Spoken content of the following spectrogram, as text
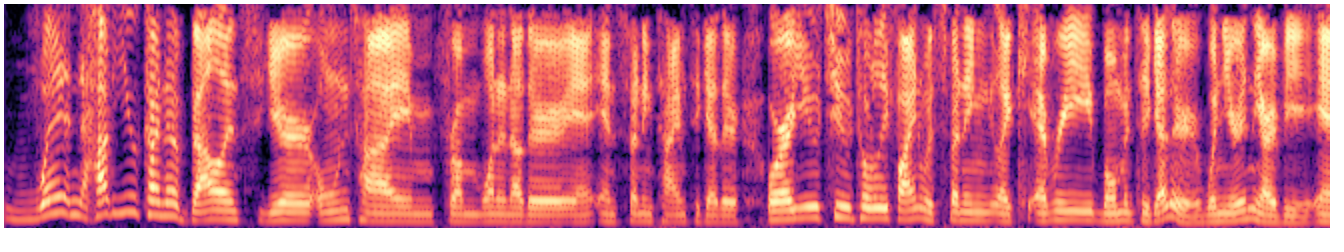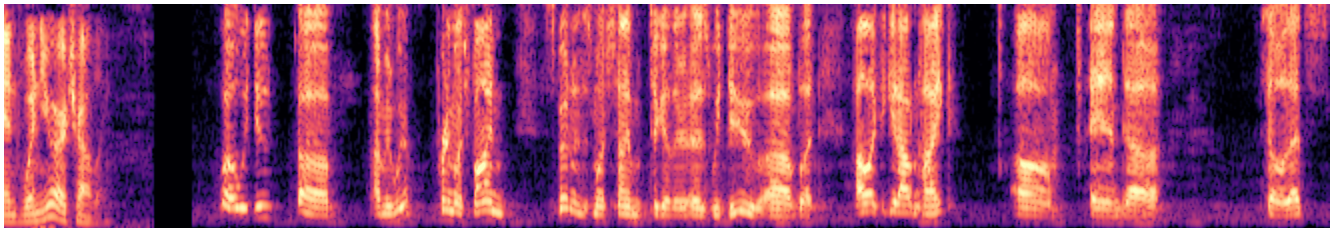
when how do you kind of balance your own time from one another and, and, spending time together? Or are you two totally fine with spending like every moment together when you're in the rv and when you are traveling? Well we do uh, i mean we're pretty much fine spending as much time together as we do uh, but i like to get out and hike um, and uh, so that's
